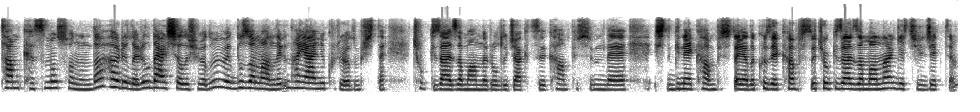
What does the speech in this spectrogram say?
tam Kasım'ın sonunda harıl harıl ders çalışıyordum ve bu zamanların hayalini kuruyordum işte. Çok güzel zamanlar olacaktı kampüsümde, işte Güney kampüste ya da Kuzey kampüste çok güzel zamanlar geçirecektim.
